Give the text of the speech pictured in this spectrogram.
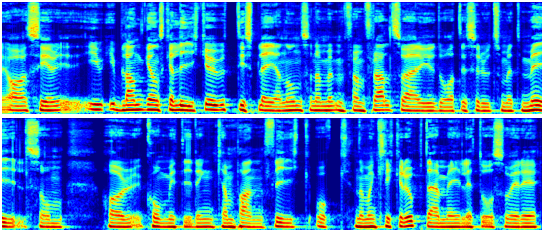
ja, ser ibland ganska lika ut, displayannonserna, men framförallt så är det ju då att det ser ut som ett mail som har kommit i den kampanjflik och när man klickar upp det här mejlet då så är det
